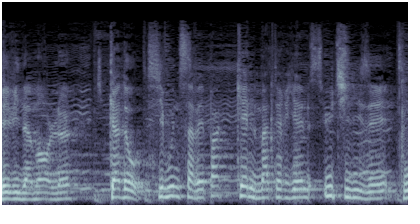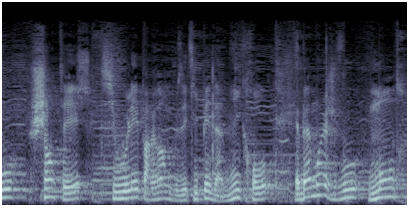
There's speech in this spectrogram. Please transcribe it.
évidemment le cadeau. Si vous ne savez pas quel matériel utiliser pour chanter, si vous voulez par exemple vous équiper d'un micro, eh bien moi je vous montre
